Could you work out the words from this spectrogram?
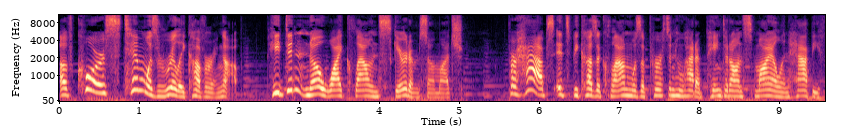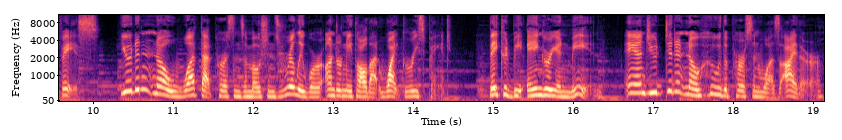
Of course, Tim was really covering up. He didn't know why clowns scared him so much. Perhaps it's because a clown was a person who had a painted on smile and happy face. You didn't know what that person's emotions really were underneath all that white grease paint. They could be angry and mean, and you didn't know who the person was either.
